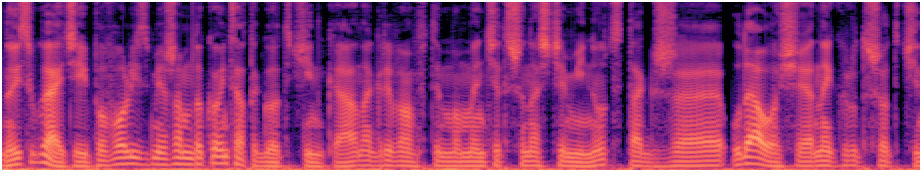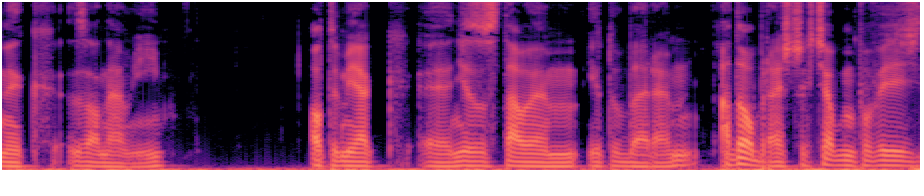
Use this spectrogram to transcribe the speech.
No i słuchajcie, i powoli zmierzam do końca tego odcinka. Nagrywam w tym momencie 13 minut, także udało się. Najkrótszy odcinek za nami. O tym, jak e, nie zostałem youtuberem. A dobra, jeszcze chciałbym powiedzieć,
